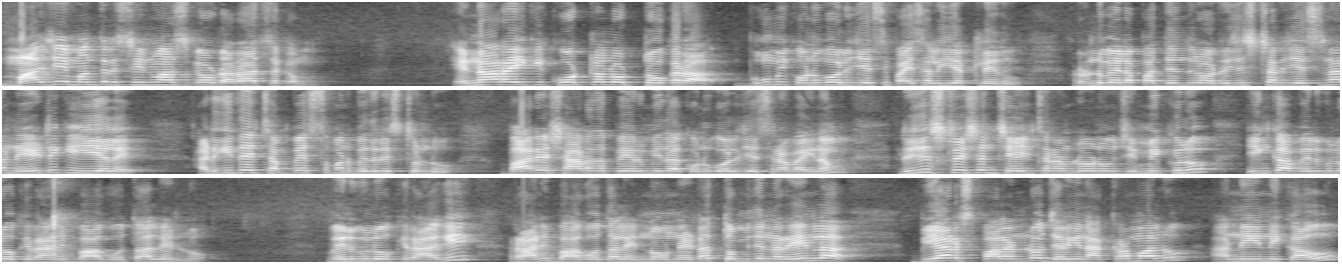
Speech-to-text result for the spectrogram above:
మాజీ మంత్రి శ్రీనివాస్ గౌడ్ అరాచకం. ఎన్ఆర్ఐకి కోట్లలో టోకరా. భూమి కొనుగోలు చేసి పైసలు ఇవ్వట్లేదు రెండు వేల పద్దెనిమిదిలో రిజిస్టర్ చేసినా నేటికి ఇయ్యలే. అడిగితే చంపేస్తామని బెదిరిస్తుండు. భార్య శారద పేరు మీద కొనుగోలు చేసిన వైనం రిజిస్ట్రేషన్ చేయించడంలోనూ జిమ్మిక్కులు ఇంకా వెలుగులోకి రాని బాగోతాలు ఎన్నో. వెలుగులోకి రాగి రాని బాగోతాలు ఎన్నో ఉన్నాయట. తొమ్మిదిన్నరేళ్ళ బీఆర్ఎస్ పాలనలో జరిగిన అక్రమాలు అన్ని ఇన్ని కావు.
